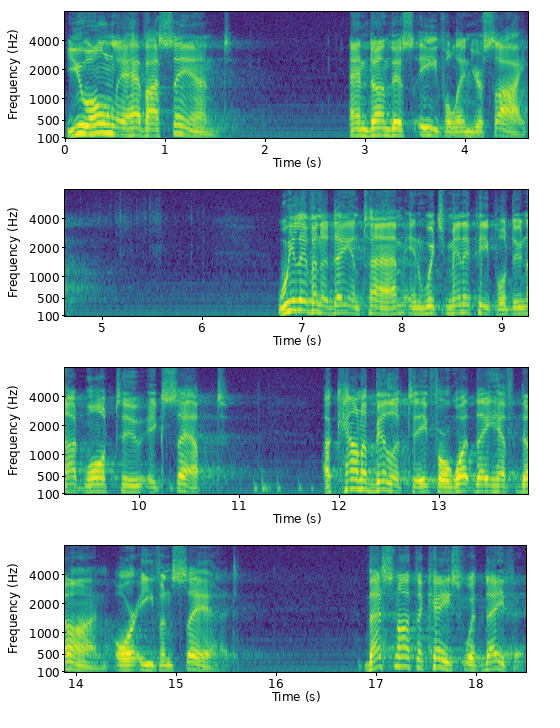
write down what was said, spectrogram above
you only have I sinned and done this evil in your sight. We live in a day and time in which many people do not want to accept accountability for what they have done or even said. That's not the case with David.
